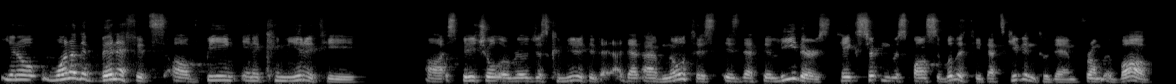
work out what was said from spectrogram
you know, one of the benefits of being in a community, uh, spiritual or religious community that, that I've noticed is that the leaders take certain responsibility that's given to them from above,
